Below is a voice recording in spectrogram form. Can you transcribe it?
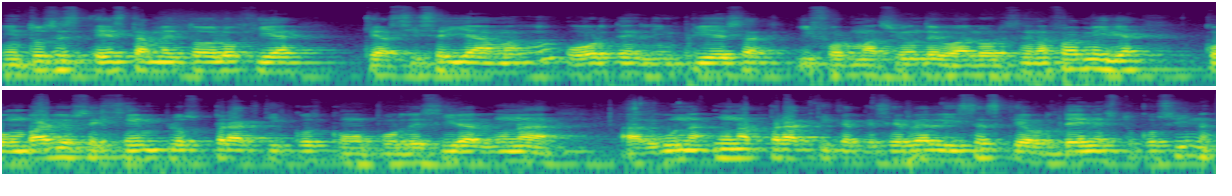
Entonces esta metodología que así se llama, orden, limpieza y formación de valores en la familia, con varios ejemplos prácticos, como por decir alguna, alguna una práctica que se realiza es que ordenes tu cocina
